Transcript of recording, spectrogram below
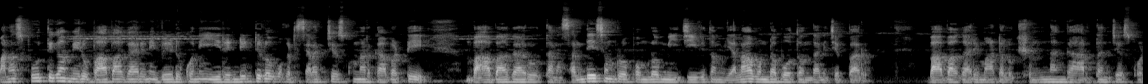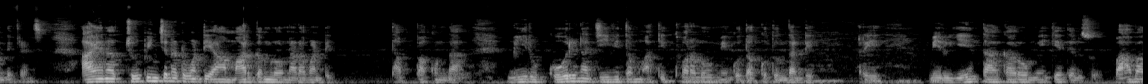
మనస్ఫూర్తిగా మీరు బాబాగారిని వేడుకొని ఈ రెండింటిలో ఒకటి సెలెక్ట్ చేసుకున్నారు కాబట్టి బాబాగారు తన సందేశం రూపంలో మీ జీవితం ఎలా ఉండబోతోందని చెప్పారు. బాబాగారి మాటలు క్షుణ్ణంగా అర్థం చేసుకోండి ఫ్రెండ్స్. ఆయన చూపించినటువంటి ఆ మార్గంలో నడవండి. తప్పకుండా. మీరు కోరిన జీవితం అతి త్వరలో మీకు దక్కుతుందండి. మరి మీరు ఏం తాకారో మీకే తెలుసు. బాబా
